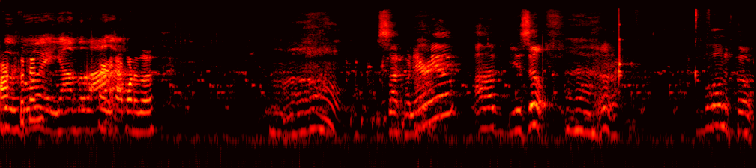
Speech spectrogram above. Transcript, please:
Oxygen? I already have one of those. Saquinario? Uh, Yazilf. Uh, Blown of Pogan.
